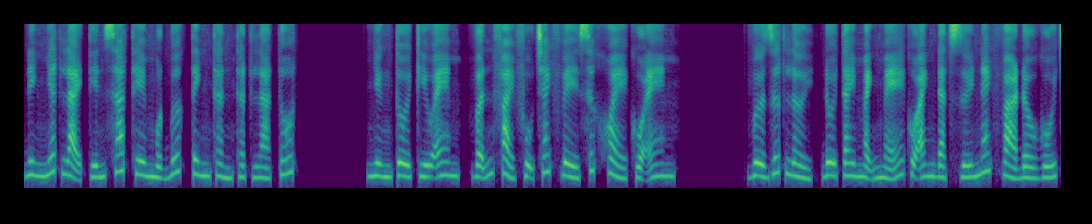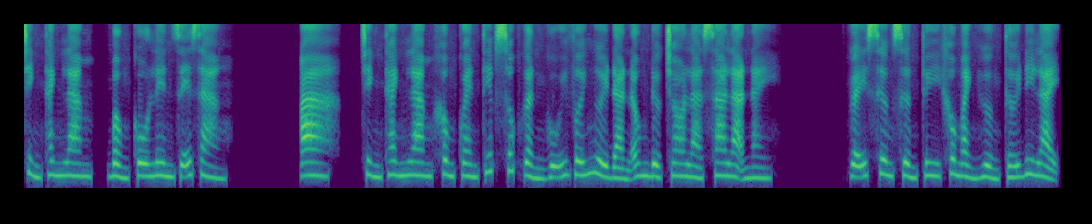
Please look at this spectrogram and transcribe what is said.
Đinh Nhất lại tiến sát thêm một bước tinh thần thật là tốt. Nhưng tôi cứu em, vẫn phải phụ trách về sức khỏe của em. Vừa dứt lời, đôi tay mạnh mẽ của anh đặt dưới nách và đầu gối Trình Thanh Lam, bồng cô lên dễ dàng. a Trình Thanh Lam không quen tiếp xúc gần gũi với người đàn ông được cho là xa lạ này. Gãy xương sườn tuy không ảnh hưởng tới đi lại,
